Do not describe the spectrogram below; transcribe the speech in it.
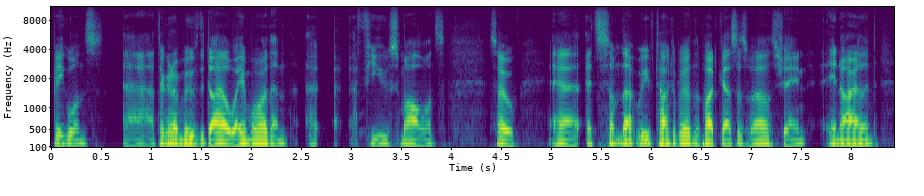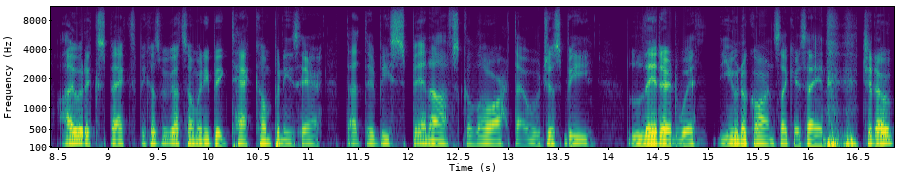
big ones, uh, they're going to move the dial way more than a, a- few small ones. So uh, it's something that we've talked about in the podcast as well, Shane. In Ireland, I would expect because we've got so many big tech companies here that there'd be spin-offs galore that would just be littered with unicorns, like you're saying, Do you know.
